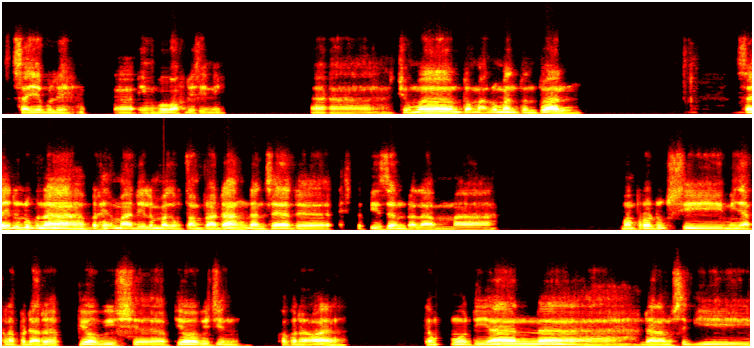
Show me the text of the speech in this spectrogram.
saya boleh uh, involve di sini. Uh, cuma untuk makluman tuan-tuan, saya dulu pernah berkhidmat di Lembaga Betuan Peladang dan saya ada expertise dalam uh, memproduksi minyak kelapa darah pure, wish, uh, pure virgin coconut oil. Kemudian uh, dalam segi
